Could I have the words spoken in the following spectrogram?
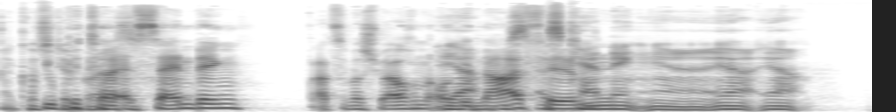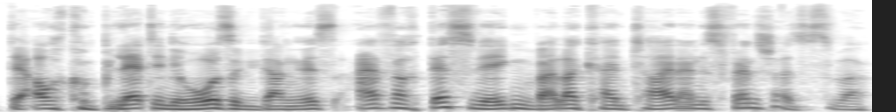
Wachowski Jupiter Brothers. Ascending. War zum Beispiel auch ein Originalfilm, Ascending, ja, ja, ja. der auch komplett in die Hose gegangen ist. Einfach deswegen, weil er kein Teil eines Franchises war.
